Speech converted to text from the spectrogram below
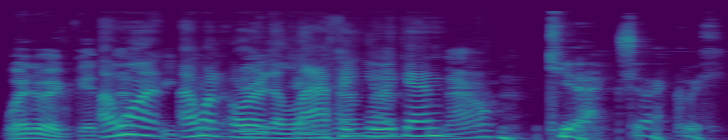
Where do I get? I that want- feature? I want Aura to laugh at you again. now. Yeah, exactly.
